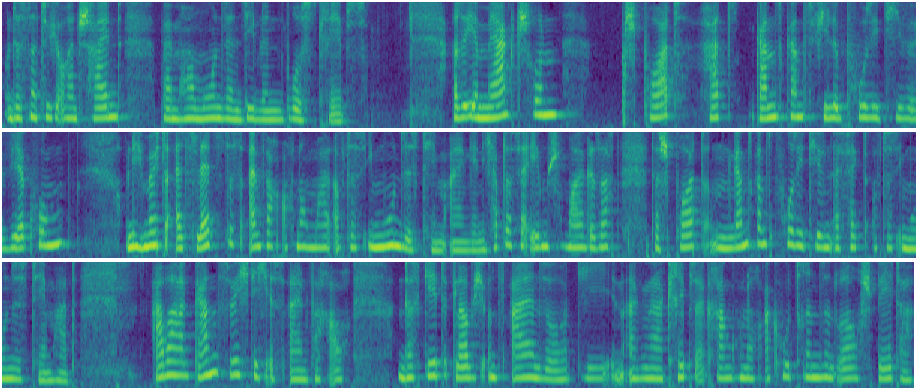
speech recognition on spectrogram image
Und das ist natürlich auch entscheidend beim hormonsensiblen Brustkrebs. Also ihr merkt schon, Sport hat ganz, ganz viele positive Wirkungen. Und ich möchte als letztes einfach auch nochmal auf das Immunsystem eingehen. Ich habe das ja eben schon mal gesagt, dass Sport einen ganz, ganz positiven Effekt auf das Immunsystem hat. Aber ganz wichtig ist einfach auch, und das geht, glaube ich, uns allen so, die in einer Krebserkrankung noch akut drin sind oder auch später,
